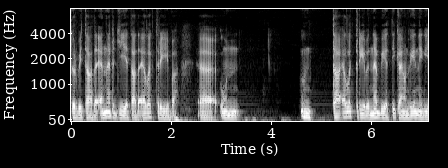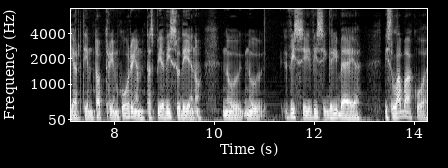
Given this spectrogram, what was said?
Tur bija tāda enerģija, tāda elektrība. Uh, un, un tā elektrība nebija tikai un vienīgi ar tiem top trim kūriem, tas bija visu dienu. Nu, nu, visi, visi gribēja vislabāko.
